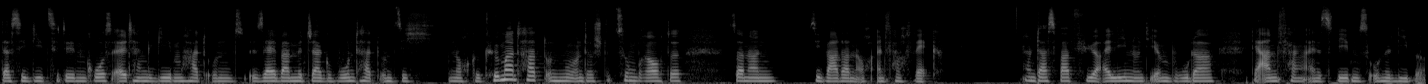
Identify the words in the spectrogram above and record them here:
dass sie die zu den Großeltern gegeben hat und selber mit da gewohnt hat und sich noch gekümmert hat und nur Unterstützung brauchte, sondern sie war dann auch einfach weg. Und das war für Eileen und ihrem Bruder der Anfang eines Lebens ohne Liebe.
